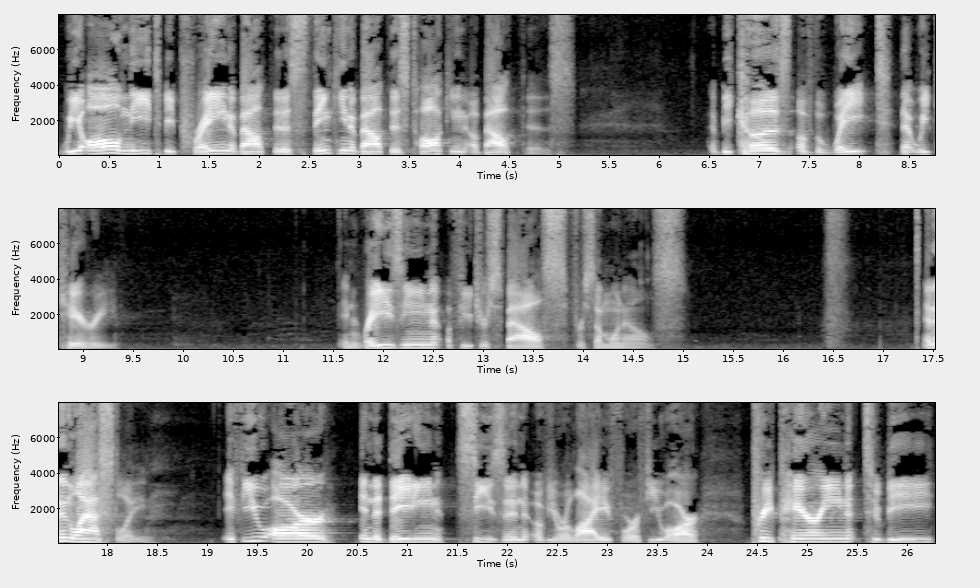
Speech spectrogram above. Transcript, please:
We all need to be praying about this, thinking about this, talking about this because of the weight that we carry in raising a future spouse for someone else. And then lastly, if you are in the dating season of your life, or if you are preparing to be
